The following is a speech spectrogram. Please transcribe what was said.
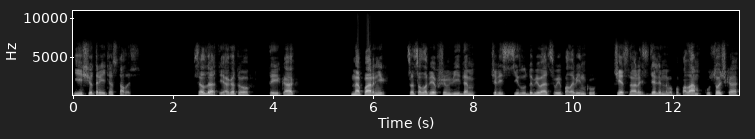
Еще треть осталось. Солдат, я готов. Ты как? Напарник с осоловевшим видом через силу добивает свою половинку честно разделенного пополам кусочка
